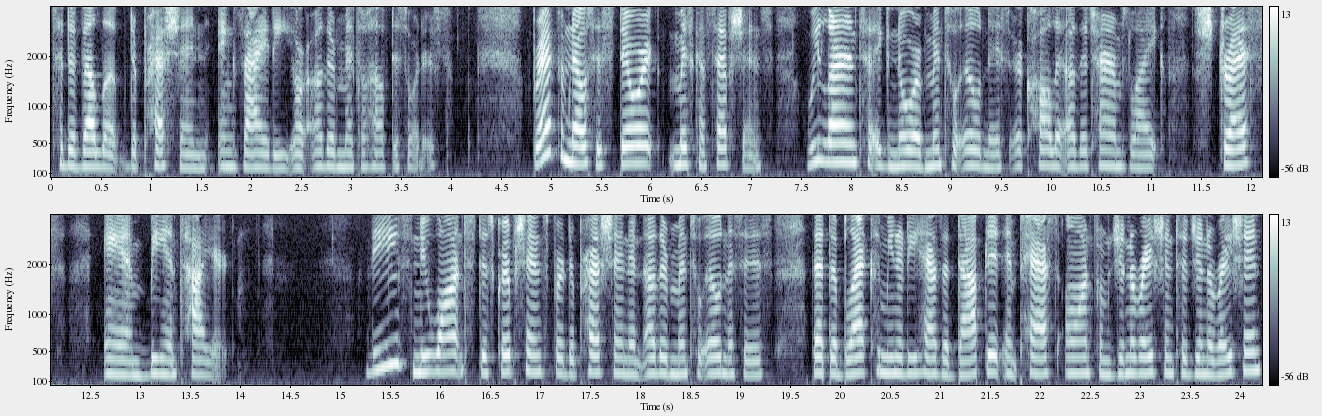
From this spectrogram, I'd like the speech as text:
to develop depression, anxiety, or other mental health disorders. Bred from those historic misconceptions, we learn to ignore mental illness or call it other terms like stress and being tired. These nuanced descriptions for depression and other mental illnesses that the black community has adopted and passed on from generation to generation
